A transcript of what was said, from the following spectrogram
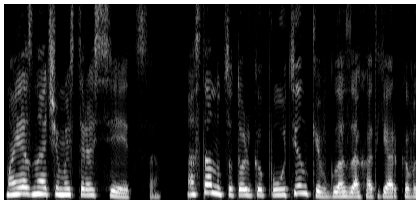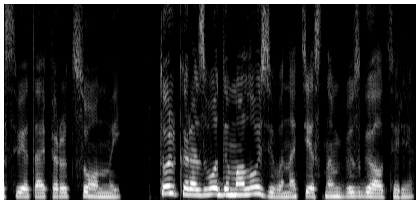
моя значимость рассеется. Останутся только паутинки в глазах от яркого света операционной, только разводы Молозева на тесном бюстгальтере.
